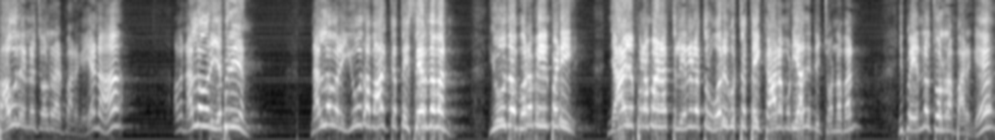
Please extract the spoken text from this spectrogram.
பவுல் என்ன சொல்றார் பாருங்க. ஏன்னா அவன் நல்ல ஒரு எபிரியன். நல்ல ஒரு யூத மார்க்கத்தை சேர்ந்தவன். யூத முறைமையின்படி நியாய பிரமாணத்தில் என்னிடத்தில் ஒரு குற்றத்தை காண முடியாது என்று சொன்னவன். இப்ப என்ன சொல்றான் பாருங்க.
